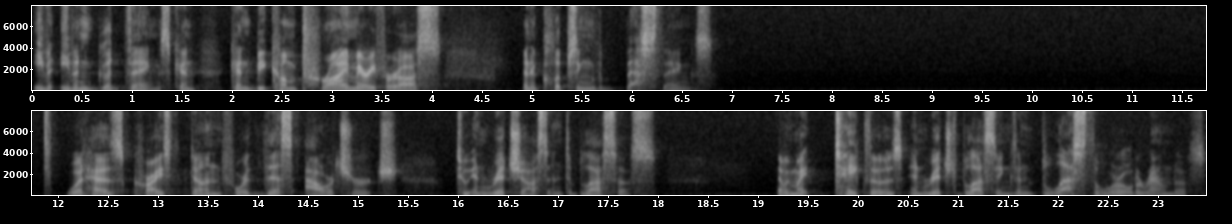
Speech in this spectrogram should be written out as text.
Even, even good things can, can become primary for us in eclipsing the best things. What has Christ done for this, our church, to enrich us and to bless us? That we might take those enriched blessings and bless the world around us.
